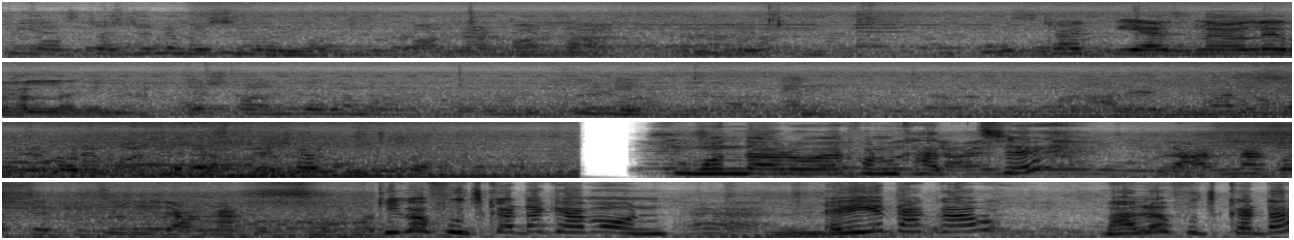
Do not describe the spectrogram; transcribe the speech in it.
পেঁয়াজটার জন্য বেশি ভালো লাগে। ফুচকায় পেঁয়াজ না হলে ভালো লাগে না। সুমনদারও এখন খাচ্ছে। রান্না করছে খিচুড়ি রান্না করছে। কি গো ফুচকাটা কেমন? এদিকে তাকাও। ভালো ফুচকাটা।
